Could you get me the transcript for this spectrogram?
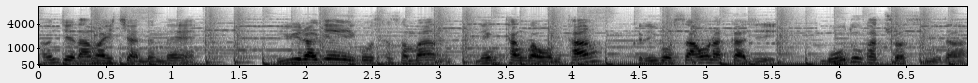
현재 남아있지 않는데 유일하게 이곳에서만 냉탕과 온탕 그리고 사우나까지 모두 갖추었습니다.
